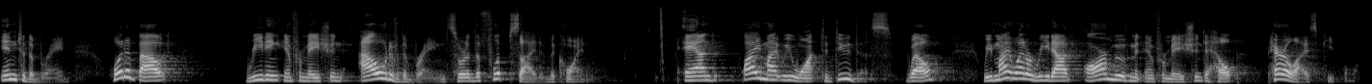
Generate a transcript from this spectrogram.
into the brain. What about reading information out of the brain, sort of the flip side of the coin? And why might we want to do this? Well, we might want to read out arm movement information to help paralyze people.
